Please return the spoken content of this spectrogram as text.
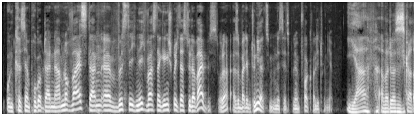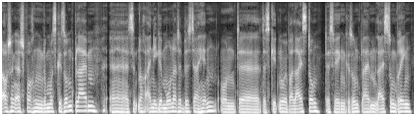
und Christian Prokop deinen Namen noch weiß, dann äh, wüsste ich nicht, was dagegen spricht, dass du dabei bist, oder? Also bei dem Turnier zumindest, jetzt bei dem Vorqualiturnier. Ja, aber du hast es gerade auch schon angesprochen, du musst gesund bleiben. Äh, es sind noch einige Monate bis dahin und äh, das geht nur über Leistung. Deswegen gesund bleiben, Leistung bringen.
